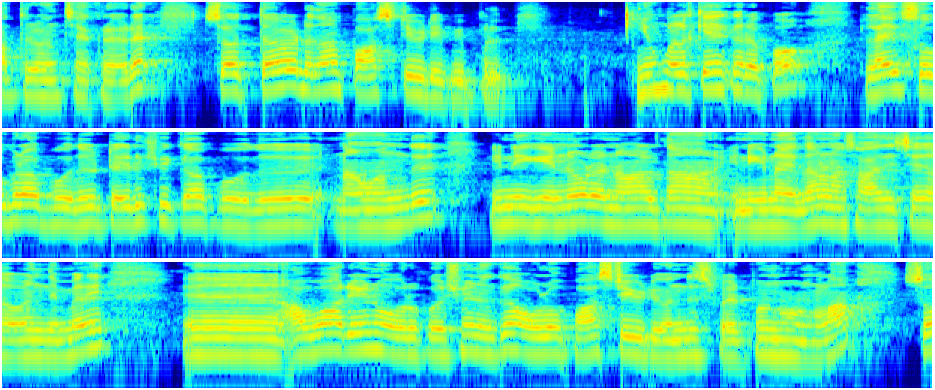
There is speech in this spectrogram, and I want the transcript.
ஆத்தர் வந்து சேர்க்குறாரு. ஸோ தேர்டு தான் பாசிட்டிவிட்டி பீப்புள் இவங்களை கேட்குறப்போ லைஃப் சூப்பராக போகுது டெரிஃபிக்காக போகுது. நான் வந்து இன்றைக்கி என்னோடய நாள் தான். இன்றைக்கி நான் இதான் நான் சாதிச்சேன். அவன் இந்தமாரி அவ்வாறுன்னு ஒரு கொஷனுக்கு அவ்வளோ பாசிட்டிவிட்டி வந்து ஸ்ப்ரெட் பண்ணுவாங்களாம். ஸோ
